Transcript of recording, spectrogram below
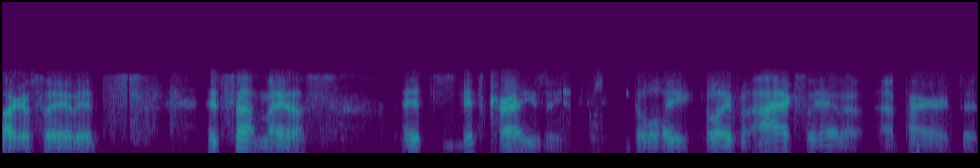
like I said, it's it's something else. It's it's crazy the way the way I actually had a, a parent that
